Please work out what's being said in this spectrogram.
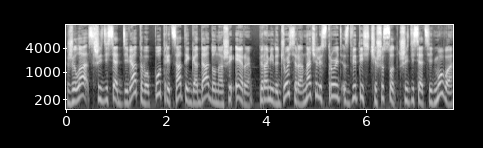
жила с 69 по 30 года до нашей эры. Пирамиды Джосера начали строить с 2667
